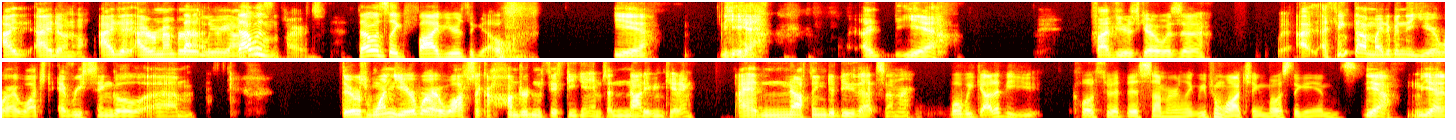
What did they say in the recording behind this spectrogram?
I I don't know. I did, I remember That- Liriano that was was- on the Pirates. That was like five years ago. Yeah. Yeah. I yeah. Five years ago was a I, I think that might have been the year where I watched every single um there was one year where I watched like 150 games. I'm not even kidding. I had nothing to do that summer. Well, we got to be close to it this summer. Like we've been watching most of the games. Yeah, yeah.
